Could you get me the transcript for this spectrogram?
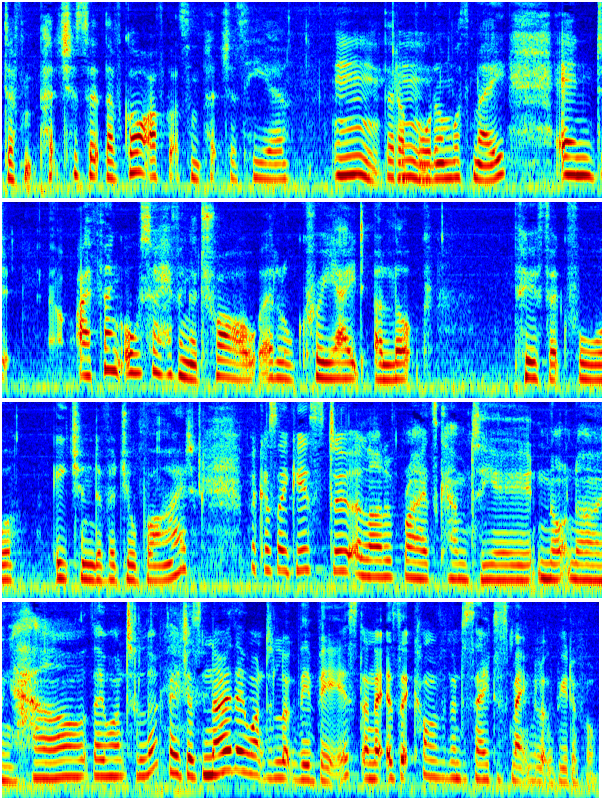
different pictures that they've got. I've got some pictures here Mm, that I brought in with me, and I think also having a trial, it'll create a look perfect for each individual bride. Because I guess do a lot of brides come to you not knowing how they want to look? They just know they want to look their best, and is it common for them to say, "Just make me look beautiful"?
